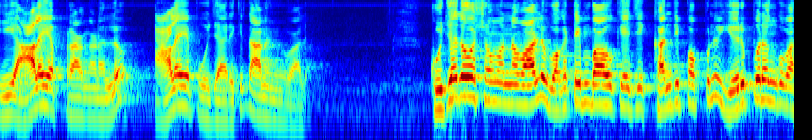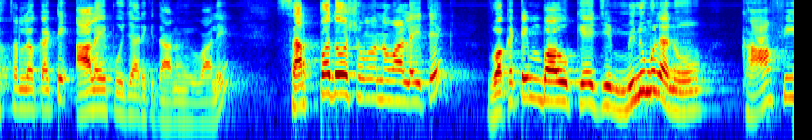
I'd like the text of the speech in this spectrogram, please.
ఈ ఆలయ ప్రాంగణంలో ఆలయ పూజారికి దానం ఇవ్వాలి. కుజదోషం ఉన్నవాళ్ళు ఒకటింబావు కేజీ కందిపప్పును ఎరుపు రంగు వస్త్రంలో కట్టి ఆలయ పూజారికి దానం ఇవ్వాలి. సర్పదోషం ఉన్న వాళ్ళైతే ఒకటింబావు కేజీ మినుములను కాఫీ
